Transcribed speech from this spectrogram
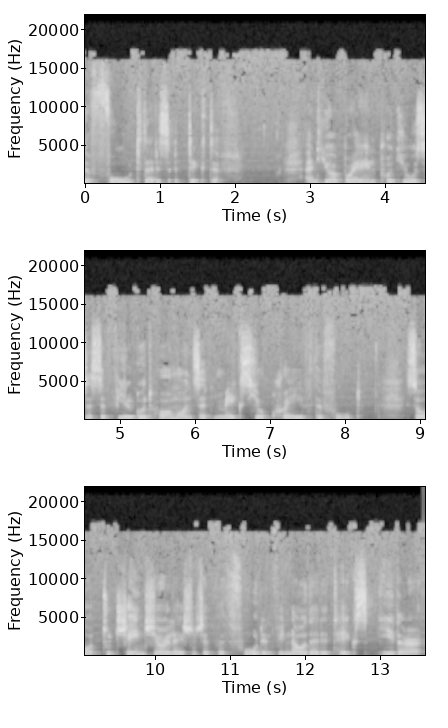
the food that is addictive and your brain produces the feel good hormones that makes you crave the food so to change your relationship with food and we know that it takes either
